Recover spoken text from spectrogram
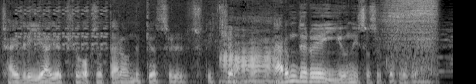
자기들이 이야기할 필요가 없었다라고 느꼈을 수도 있죠. 아. 나름대로의 이유는 있었을 것으로 보여요.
